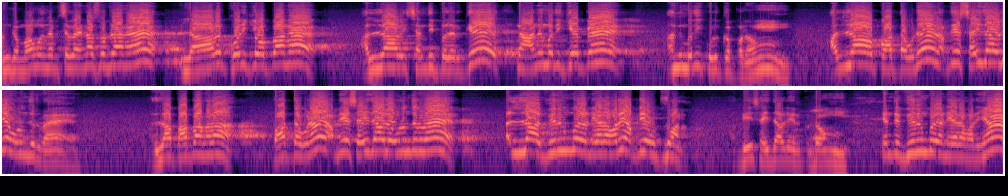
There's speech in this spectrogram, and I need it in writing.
அங்க முகமது நபி ஸல்லல்லாஹு என்ன சொல்றாங்க? எல்லாரும் கோரிக்கை வைப்பாங்க. அல்லாவை சந்திப்பதற்கு நான் அனுமதி கேட்பேன். அனுமதி கொடுக்கப்படும். அல்லாஹ் பார்த்தவுடன் அப்படியே சைதாவிலே விழுந்துருவேன் எல்லாம் பார்ப்பாங்களா? கூட அப்படியே சைதாவில் விழுந்துருவேன் அல்லாஹ் விரும்புகிற நேரம் வரையும் அப்படியே விட்டுருவான். அப்படியே சைதாவில் இருக்கட்டும். என்று விரும்புகிற நேரம் வரையும்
